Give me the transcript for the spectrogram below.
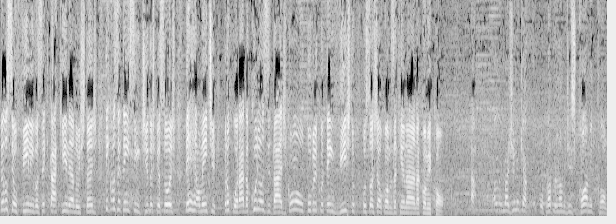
Pelo seu feeling, você que está aqui né, no stand, o que, que você tem sentido as pessoas terem realmente procurado, a curiosidade, como o público tem visto o Social Comics aqui na, na Comic Con? Ah, eu imagino que a, o próprio nome diz Comic Con.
